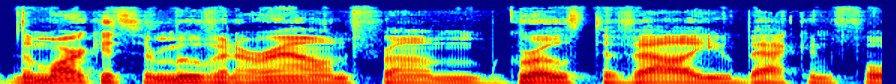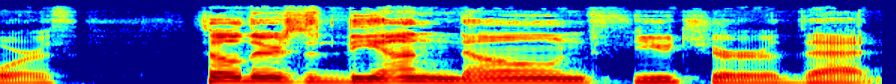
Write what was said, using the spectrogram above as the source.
The markets are moving around from growth to value back and forth. So there's the unknown future that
